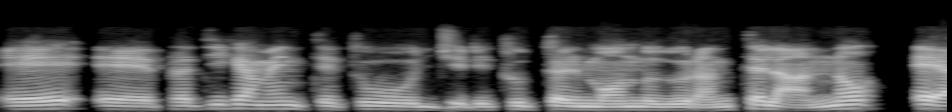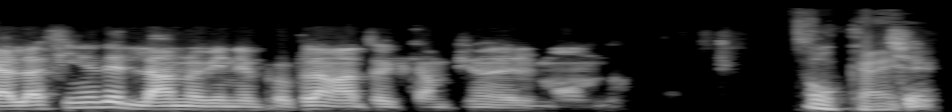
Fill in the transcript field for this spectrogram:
e eh, praticamente tu giri tutto il mondo durante l'anno e alla fine dell'anno viene proclamato il campione del mondo. Ok. Sì.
